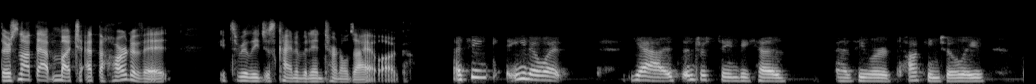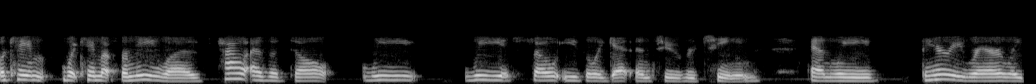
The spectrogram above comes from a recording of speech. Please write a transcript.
there's not that much at the heart of it. It's really just kind of an internal dialogue. I think you know what? Yeah it's interesting because as you were talking julie what came what came up for me was how as adults we we so easily get into routine and we very rarely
